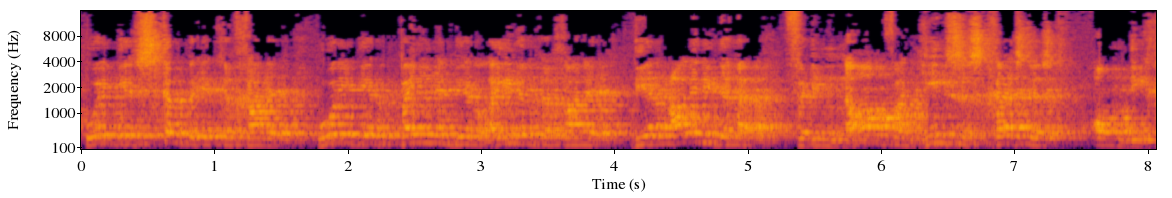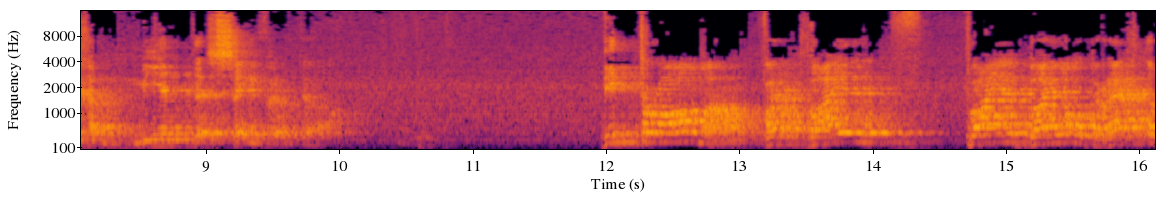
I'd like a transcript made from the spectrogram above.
hoe hy deur skipbreek gegaan het, hoe hy deur pyn en deur lyding gegaan het, deur al hierdie dinge vir die naam van Jesus Christus om die gemeente suiwer te hou. Die trauma wat baie baie baie opregte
